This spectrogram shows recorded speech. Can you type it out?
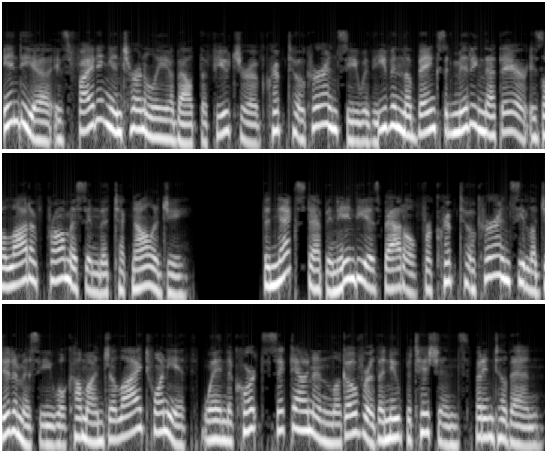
India is fighting internally about the future of cryptocurrency with even the banks admitting that there is a lot of promise in the technology. The next step in India's battle for cryptocurrency legitimacy will come on July 20th, when the courts sit down and look over the new petitions, but until then,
